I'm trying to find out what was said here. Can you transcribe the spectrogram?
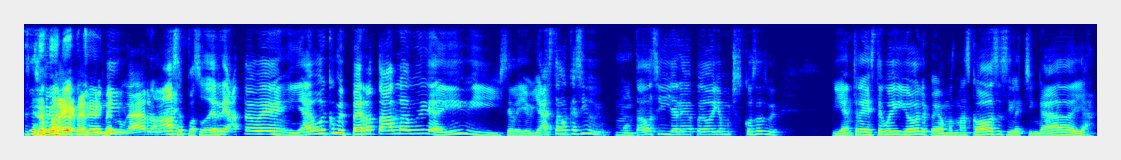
Para ganar el primer lugar, No, güey. se pasó de riata, güey. Y ya voy con mi perra tabla, güey, ahí. Y se le llevó. Ya estaba casi montado así. Ya le había pegado ya muchas cosas, güey. Y ya entre este güey y yo le pegamos más cosas y la chingada y ya.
